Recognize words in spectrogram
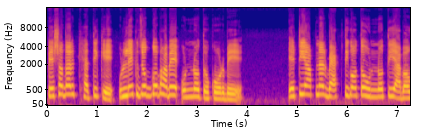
পেশাদার খ্যাতিকে উল্লেখযোগ্যভাবে উন্নত করবে। এটি আপনার ব্যক্তিগত উন্নতি এবং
